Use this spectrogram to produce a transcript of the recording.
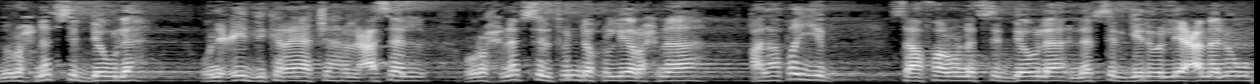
نروح نفس الدولة ونعيد ذكريات شهر العسل ونروح نفس الفندق اللي رحناه؟ قالها طيب سافروا نفس الدولة نفس الجدول اللي عملوه.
